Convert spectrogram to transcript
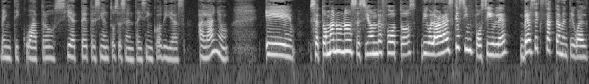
24, 7, 365 días al año. Y se toman una sesión de fotos. Digo, la verdad es que es imposible verse exactamente igual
